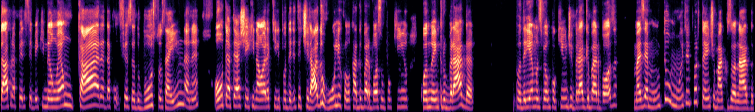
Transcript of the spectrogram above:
dá para perceber que não é um cara da confiança do Bustos ainda, né? Ontem até achei que na hora que ele poderia ter tirado o Rúlio, colocado o Barbosa um pouquinho quando entra o Braga, poderíamos ver um pouquinho de Braga e Barbosa, mas é muito, muito importante o Marcos Leonardo.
